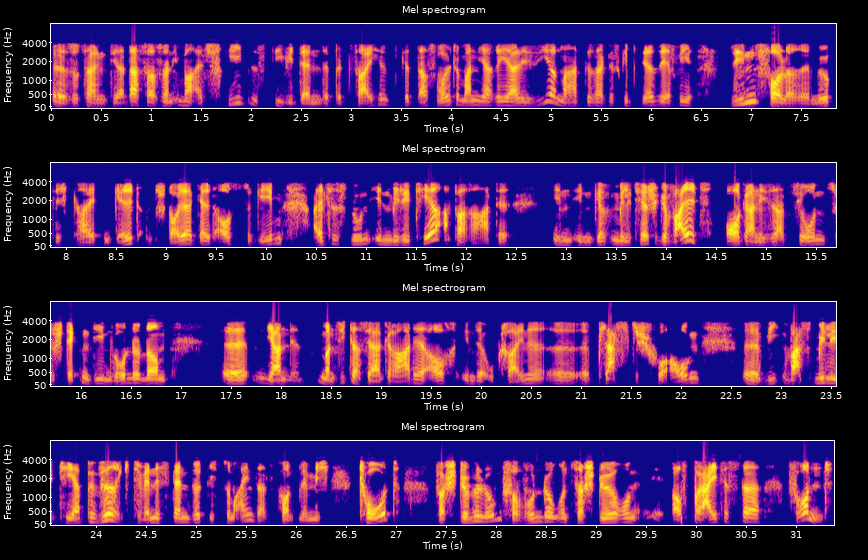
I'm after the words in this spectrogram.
äh, sozusagen das, was man immer als Friedensdividende bezeichnet, das wollte man ja realisieren. Man hat gesagt, es gibt sehr, sehr viel sinnvollere Möglichkeiten, Geld und Steuergeld auszugeben, als es nun in Militärapparate, in, in militärische Gewaltorganisationen zu stecken, die im Grunde genommen äh, ja, man sieht das ja gerade auch in der Ukraine äh, plastisch vor Augen, äh, wie was Militär bewirkt, wenn es denn wirklich zum Einsatz kommt, nämlich Tod Verstümmelung, Verwundung und Zerstörung auf breitester Front.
